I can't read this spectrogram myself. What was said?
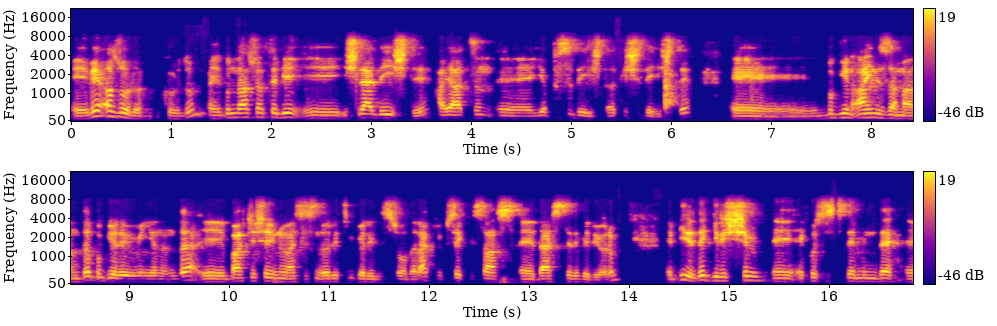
e, ve Azor'u kurdum. E, bundan sonra tabii e, işler değişti, hayatın e, yapısı değişti, akışı değişti. E, bugün aynı zamanda bu görevimin yanında e, Bahçeşehir Üniversitesi'nin öğretim görevlisi olarak yüksek lisans e, dersleri veriyorum. E, bir de girişim e, ekosisteminde e,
